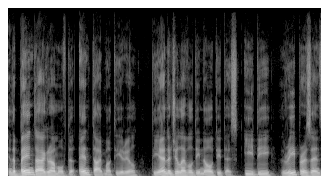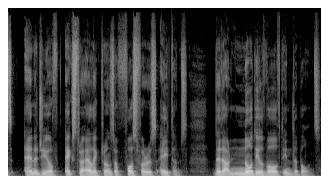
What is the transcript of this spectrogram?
In the band diagram of the n-type material, the energy level denoted as ED represents energy of extra electrons of phosphorus atoms that are not involved in the bonds.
